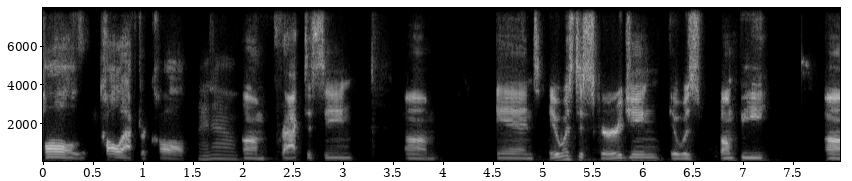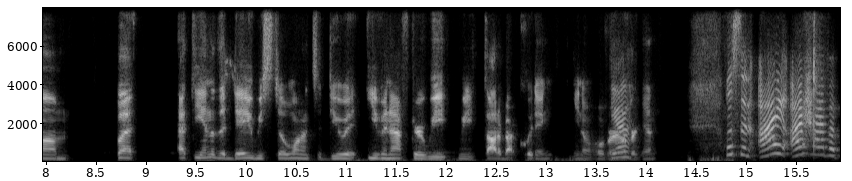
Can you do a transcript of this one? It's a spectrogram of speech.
call call after call I know. um practicing um and it was discouraging it was bumpy um but at the end of the day we still wanted to do it even after we we thought about quitting you know over Yeah. and over again Listen, I I have a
